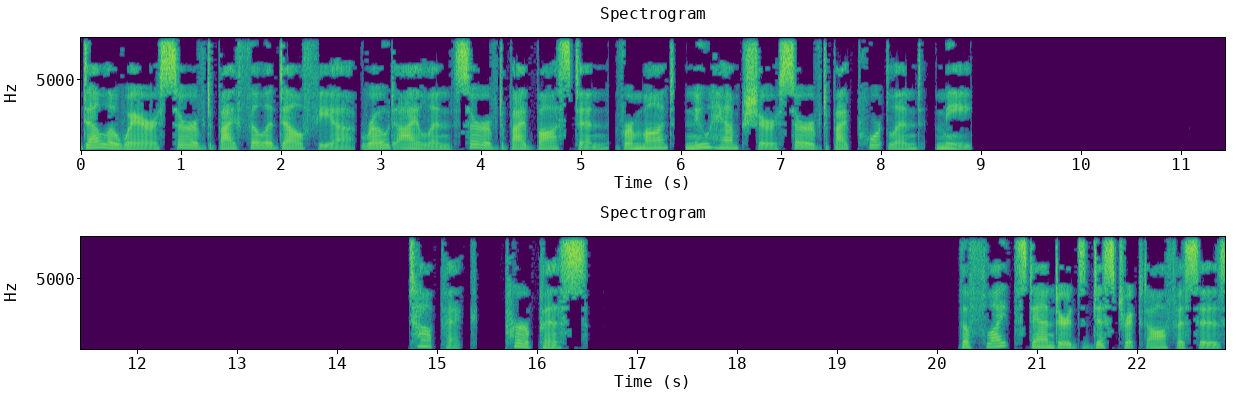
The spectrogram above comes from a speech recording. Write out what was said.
Delaware served by Philadelphia Rhode Island served by Boston Vermont, New Hampshire served by Portland, ME. Topic: Purpose The Flight Standards District offices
